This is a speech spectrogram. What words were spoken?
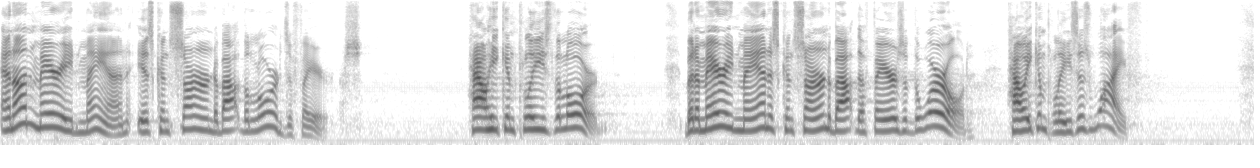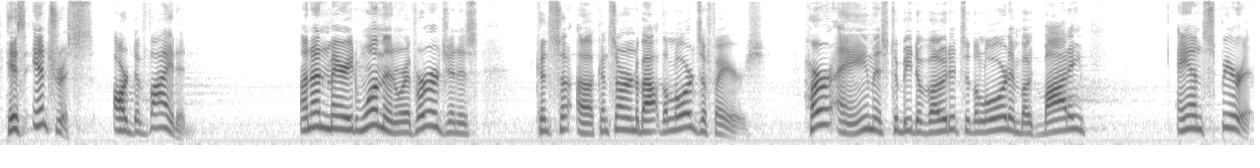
An unmarried man is concerned about the Lord's affairs, how he can please the Lord. But a married man is concerned about the affairs of the world, how he can please his wife. His interests are divided. An unmarried woman or a virgin is uh, concerned about the Lord's affairs. Her aim is to be devoted to the Lord in both body and spirit.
